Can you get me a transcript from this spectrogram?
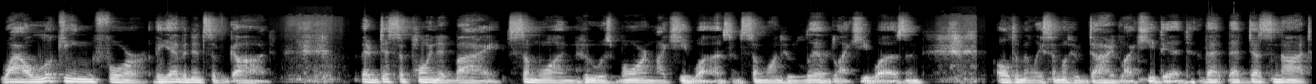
while looking for the evidence of God, they're disappointed by someone who was born like he was and someone who lived like he was and ultimately someone who died like he did. That, that does not,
